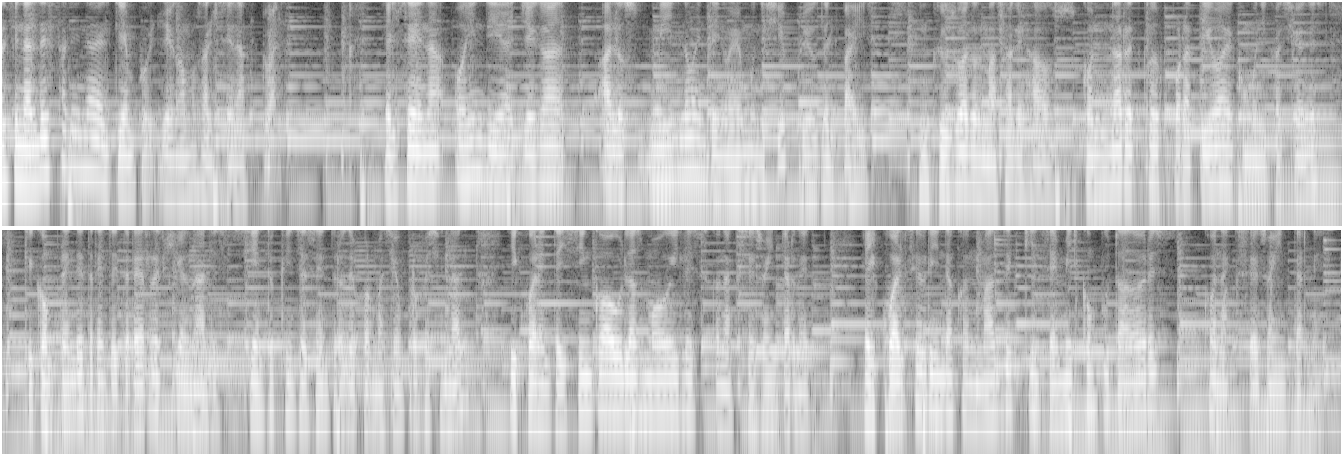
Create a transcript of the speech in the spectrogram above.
Al final de esta línea del tiempo llegamos al SENA actual. El SENA hoy en día llega a los 1099 municipios del país, incluso a los más alejados, con una red corporativa de comunicaciones que comprende 33 regionales, 115 centros de formación profesional y 45 aulas móviles con acceso a Internet, el cual se brinda con más de 15.000 computadores con acceso a Internet.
